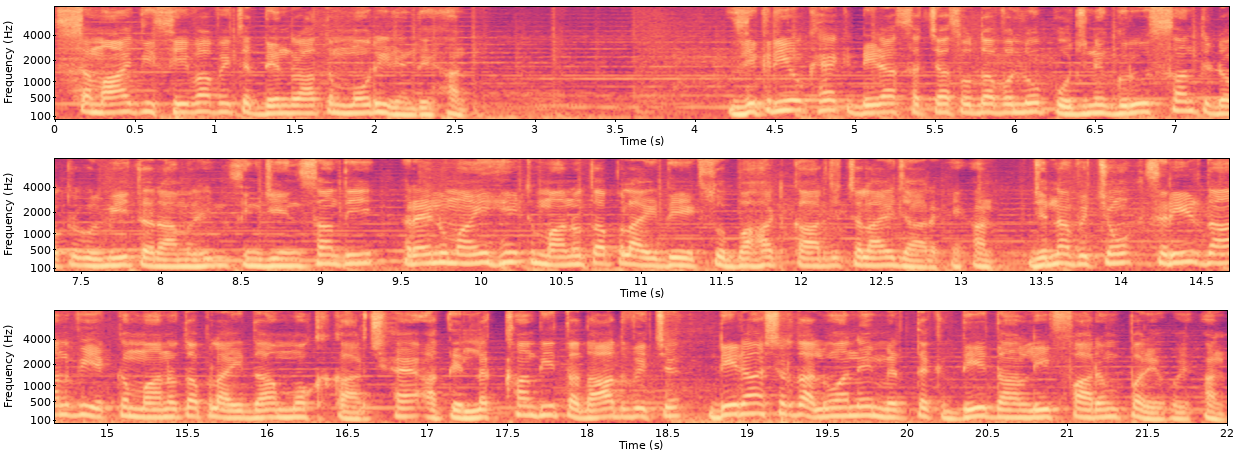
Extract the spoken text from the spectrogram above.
ਸਮਾਜ ਦੀ ਸੇਵਾ ਵਿੱਚ ਦਿਨ ਰਾਤ ਮੋਹਰੀ ਰਹਿੰਦੇ ਹਨ। ਜ਼ਿਕਰਯੋਗ ਹੈ ਕਿ ਡੇਰਾ ਸੱਚਾ ਸੌਦਾ ਵੱਲੋਂ ਪੂਜਨੀਕ ਗੁਰੂ ਸੰਤ ਡਾਕਟਰ ਗੁਰਮੀਤ ਰਾਮ ਰਹੀਮ ਸਿੰਘ ਜੀ ਇਨਸਾਂ ਦੀ ਰਹਿਨੁਮਾਈ ਹੇਠ ਮਾਨਵਤਾ ਭਲਾਈ ਦੇ 162 ਕਾਰਜ ਚਲਾਏ ਜਾ ਰਹੇ ਹਨ, ਜਿਨ੍ਹਾਂ ਵਿੱਚੋਂ ਸਰੀਰ ਦਾਨ ਵੀ ਇੱਕ ਮਾਨਵਤਾ ਭਲਾਈ ਦਾ ਮੁੱਖ ਕਾਰਜ ਹੈ ਅਤੇ ਲੱਖਾਂ ਦੀ ਤਾਦਾਦ ਵਿੱਚ ਡੇਰਾ ਸ਼ਰਧਾਲੂਆਂ ਨੇ ਮ੍ਰਿਤਕ ਦੇ ਦਾਨ ਲਈ ਫਾਰਮ ਭਰੇ ਹੋਏ ਹਨ।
